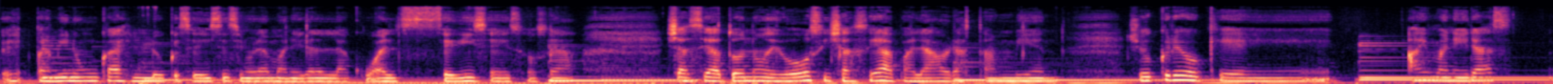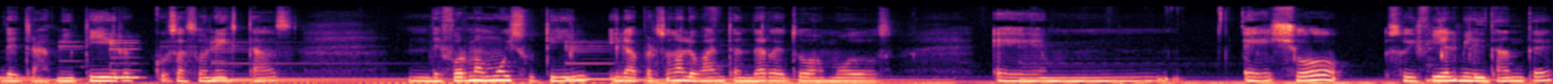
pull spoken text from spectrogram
eh, para mí nunca es lo que se dice, sino la manera en la cual se dice eso, o sea, ya sea tono de voz y ya sea palabras también. Yo creo que hay maneras de transmitir cosas honestas de forma muy sutil y la persona lo va a entender de todos modos. Em, eh, yo soy fiel militante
